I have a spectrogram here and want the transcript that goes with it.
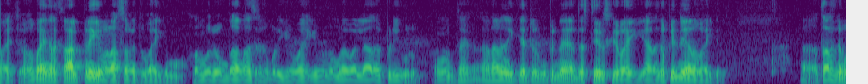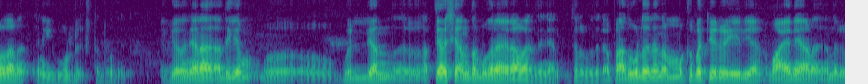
വായിച്ചു അത് ഭയങ്കര കാൽപ്പനികമാണ് ആ സമയത്ത് വായിക്കുമ്പോൾ. നമ്മളൊരു ഒമ്പതാം ക്ലാസ്സിലൊക്കെ പഠിക്കുമ്പോൾ വായിക്കുമ്പോൾ നമ്മളെ വല്ലാതെ പിടികൂടും. അങ്ങനത്തെ അതാണ് എനിക്ക് ഏറ്റവും പിന്നെ ദസ്തേവ്സ്കി വായിക്കുക അതൊക്കെ പിന്നെയാണ് വായിക്കുന്നത്. തർജമകളാണ് എനിക്ക് കൂടുതൽ ഇഷ്ടം തോന്നിയത്. എനിക്ക് ഞാൻ അധികം വലിയ അത്യാവശ്യം അന്തർമുഖനായ ഒരാളായിരുന്നു ഞാൻ ചെറുപ്പത്തിൽ അപ്പോൾ അതുകൊണ്ട് തന്നെ നമുക്ക് പറ്റിയൊരു ഏരിയ വായനയാണ് എന്നൊരു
